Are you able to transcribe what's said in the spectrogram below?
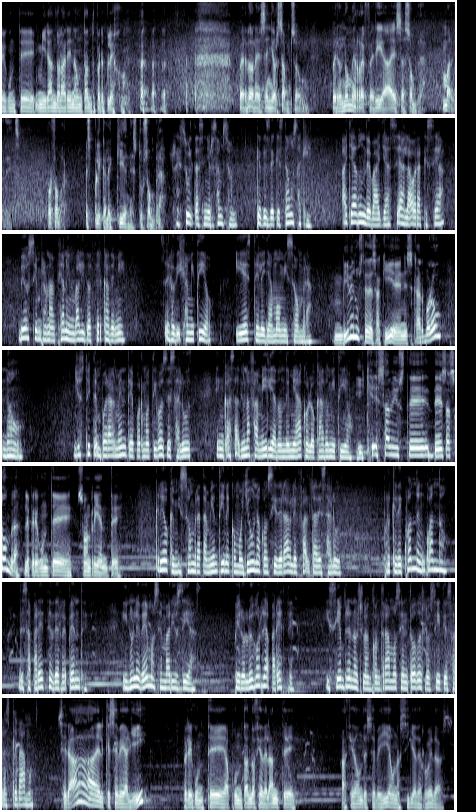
Pregunté mirando la arena un tanto perplejo. Perdone, señor Sampson, pero no me refería a esa sombra. Margaret, por favor, explícale quién es tu sombra. Resulta, señor Sampson, que desde que estamos aquí, allá donde vaya, sea la hora que sea, veo siempre a un anciano inválido cerca de mí. Se lo dije a mi tío, y éste le llamó mi sombra. ¿Viven ustedes aquí, en Scarborough? No. Yo estoy temporalmente, por motivos de salud, en casa de una familia donde me ha colocado mi tío. ¿Y qué sabe usted de esa sombra? Le pregunté, sonriente. Creo que mi sombra también tiene como yo una considerable falta de salud, porque de cuando en cuando desaparece de repente y no le vemos en varios días, pero luego reaparece y siempre nos lo encontramos en todos los sitios a los que vamos. ¿Será el que se ve allí? Pregunté apuntando hacia adelante, hacia donde se veía una silla de ruedas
